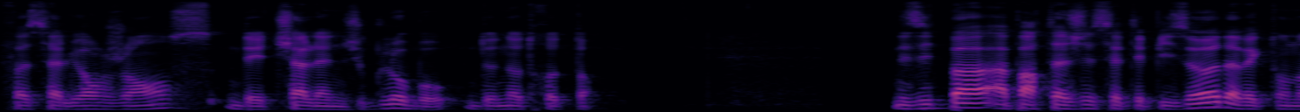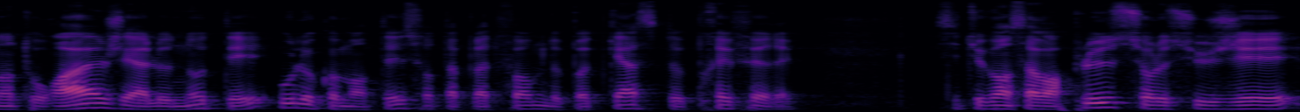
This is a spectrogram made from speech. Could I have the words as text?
face à l'urgence des challenges globaux de notre temps. N'hésite pas à partager cet épisode avec ton entourage et à le noter ou le commenter sur ta plateforme de podcast préférée. Si tu veux en savoir plus sur le sujet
